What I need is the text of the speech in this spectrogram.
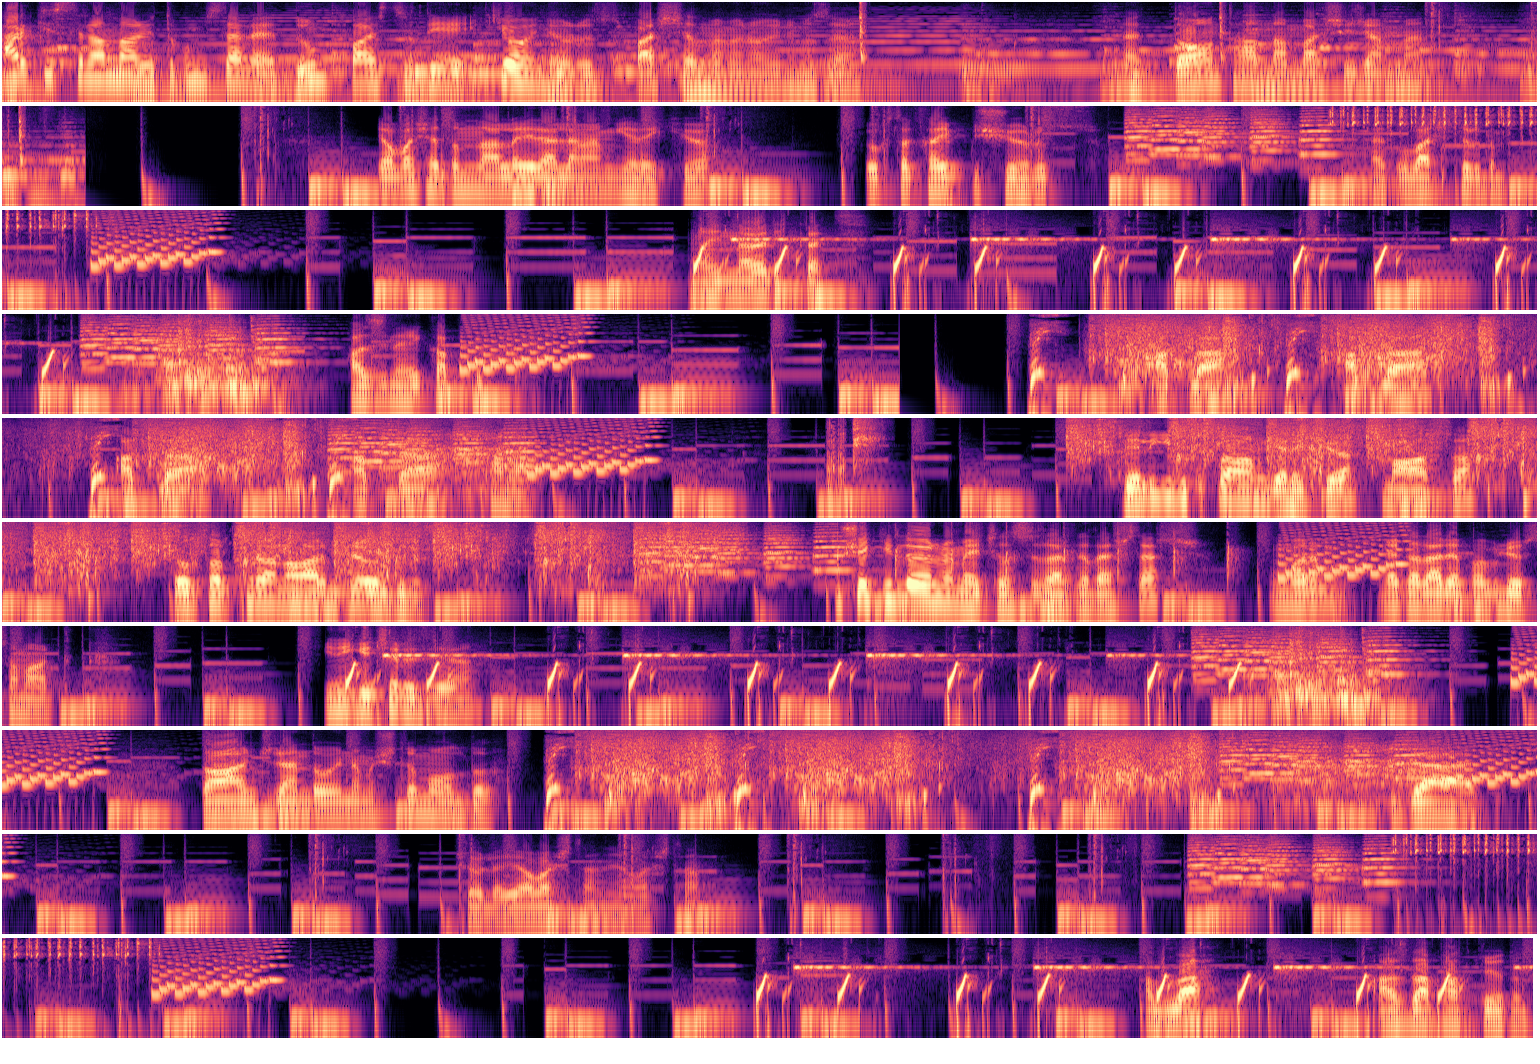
Herkese selamlar YouTube'un sizlerle Doom Fights diye 2 oynuyoruz. Başlayalım hemen oyunumuza. Evet Downtown'dan başlayacağım ben. Yavaş adımlarla ilerlemem gerekiyor. Yoksa kayıp düşüyoruz. Evet ulaştırdım. Mayınlara dikkat. Hazineyi kaptık. Atla. Atla. Atla. Atla. Tamam. Deli gibi tıklamam gerekiyor mouse'a. Yoksa piranalar bizi öldürür. Bu şekilde ölmemeye çalışacağız arkadaşlar. Umarım ne kadar yapabiliyorsam artık. Yine geçeriz ya. Daha önceden de oynamıştım oldu. Güzel. Şöyle yavaştan yavaştan. Allah. Az daha patlıyordum.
